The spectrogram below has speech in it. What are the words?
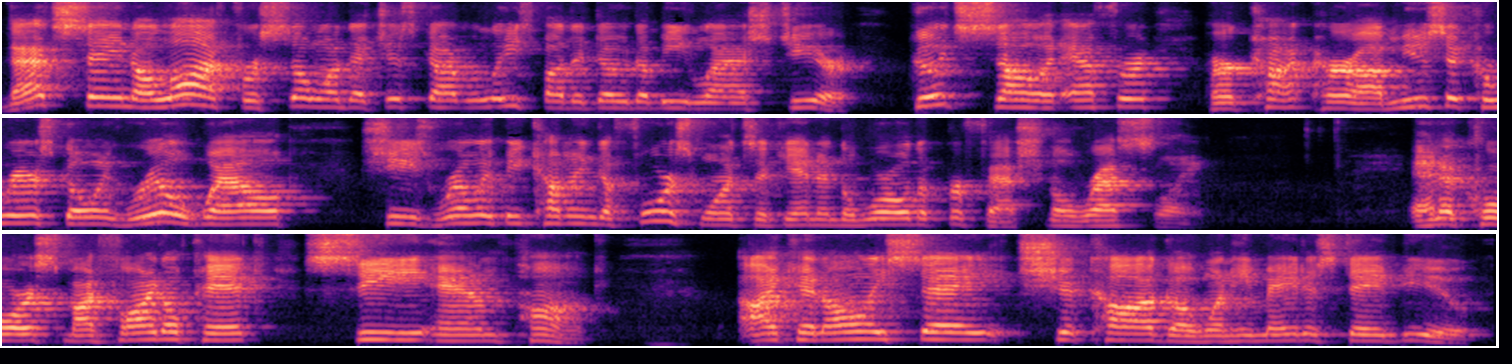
That's saying a lot for someone that just got released by the WWE last year. Good, solid effort. Her her uh, music career is going real well. She's really becoming a force once again in the world of professional wrestling. And of course, my final pick, CM Punk. I can only say Chicago when he made his debut.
